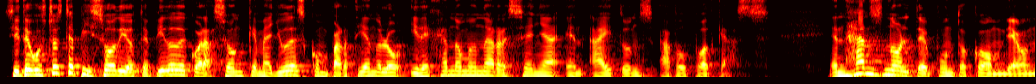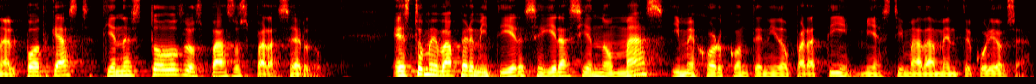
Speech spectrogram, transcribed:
Si te gustó este episodio, te pido de corazón que me ayudes compartiéndolo y dejándome una reseña en iTunes, Apple Podcasts. En hansnolte.com diagonal podcast tienes todos los pasos para hacerlo. Esto me va a permitir seguir haciendo más y mejor contenido para ti, mi estimadamente curiosa.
